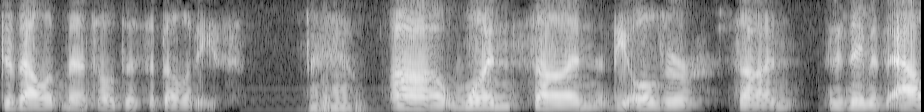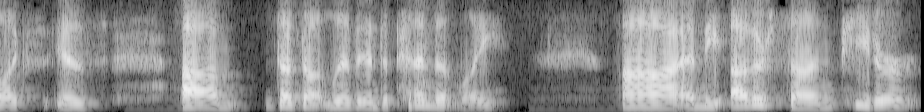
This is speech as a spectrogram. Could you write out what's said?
developmental disabilities. Mm-hmm. Uh, one son, the older son, whose name is Alex, is um, does not live independently, uh, and the other son, Peter,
